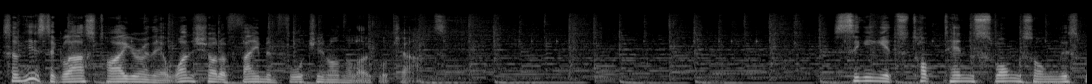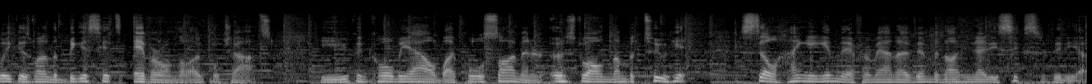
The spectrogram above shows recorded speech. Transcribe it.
So here's to Glass Tiger and their one shot of fame and fortune on the local charts. Singing its top 10 swung song this week is one of the biggest hits ever on the local charts. You Can Call Me Al by Paul Simon, an erstwhile number 2 hit, still hanging in there from our November 1986 video.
